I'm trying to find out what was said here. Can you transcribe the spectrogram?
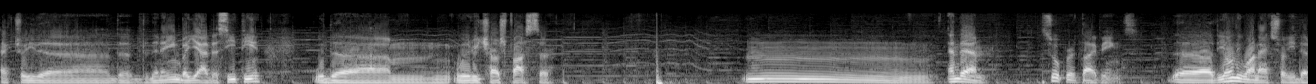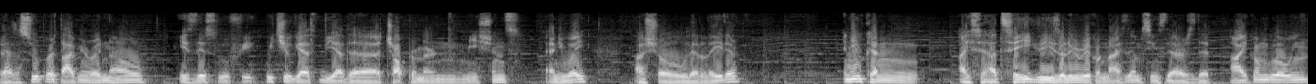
actually the, the, the, name, but yeah, the CT would, um, will recharge faster. Mm, and then, super typings. The, the only one actually that has a super typing right now is this Luffy, which you get via the Chopperman missions anyway. I'll show that later. And you can, I would say, easily recognize them since there's that icon glowing,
